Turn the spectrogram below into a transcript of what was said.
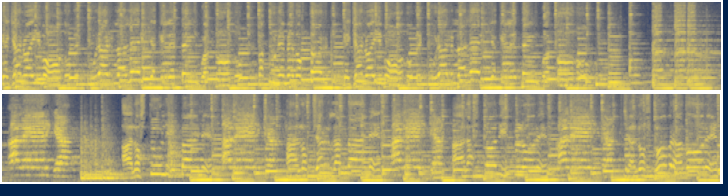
que ya no hay modo de curar la alergia que le tengo a todo. Vacúneme doctor, que ya no hay modo de curar la alergia que le tengo a todo. A los tulipanes, alergia. A los charlatanes, alergia. A las coliflores, alergia. Y a los cobradores,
